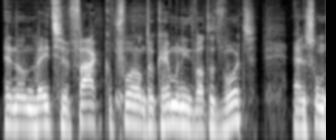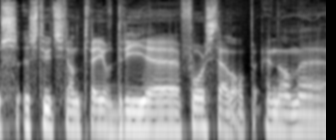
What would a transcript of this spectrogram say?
En dan weet ze vaak op voorhand ook helemaal niet wat het wordt. En soms stuurt ze dan twee of drie uh, voorstellen op. En dan... Uh,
